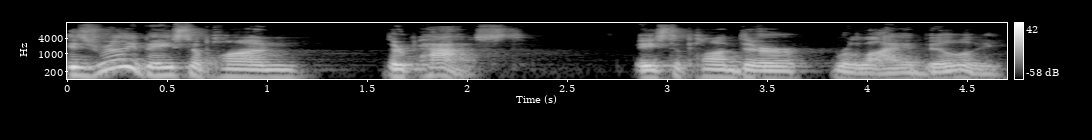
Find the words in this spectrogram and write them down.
is really based upon their past, based upon their reliability.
